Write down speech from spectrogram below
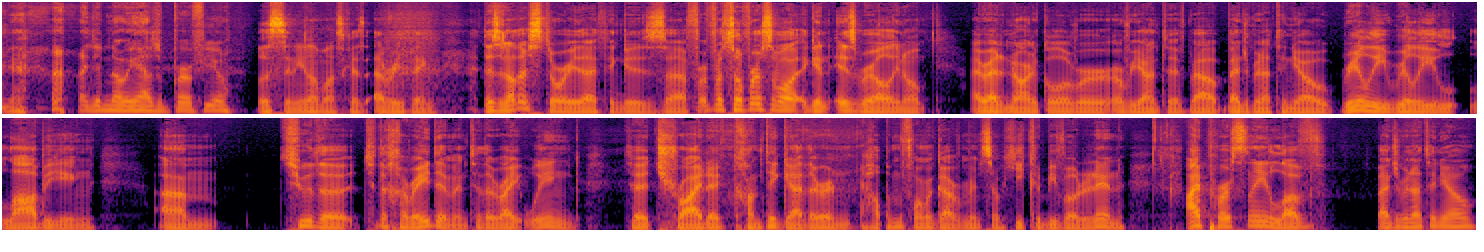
Yeah. I didn't know he has a perfume. Listen, Elon Musk has everything. There's another story that I think is uh, for, for, so. First of all, again, Israel. You know, I read an article over over Yantif about Benjamin Netanyahu really, really lobbying um, to the to the Haredim and to the right wing to try to come together and help him form a government so he could be voted in. I personally love Benjamin Netanyahu.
